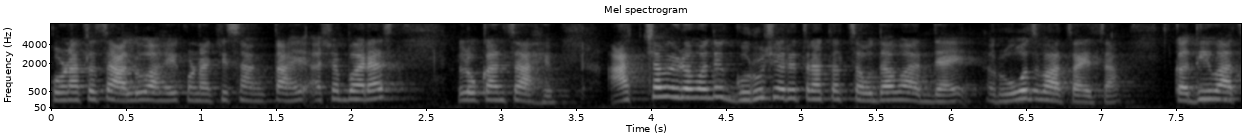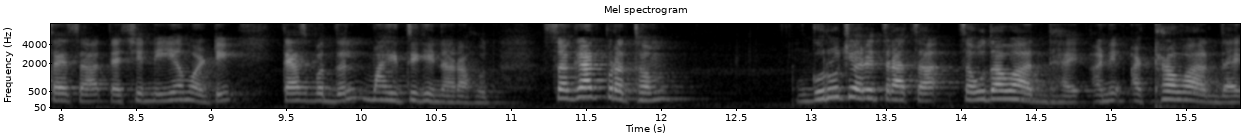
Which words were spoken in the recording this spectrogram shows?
कोणाचं चालू आहे कोणाची सांगता आहे अशा बऱ्याच लोकांचं आहे. आजच्या व्हिडिओमध्ये गुरुचरित्राचा चौदावा अध्याय रोज वाचायचा कधी वाचायचा त्याचे नियम अटी त्याचबद्दल माहिती घेणार आहोत. सगळ्यात प्रथम गुरुचरित्राचा चौदावा अध्याय आणि अठरावा अध्याय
